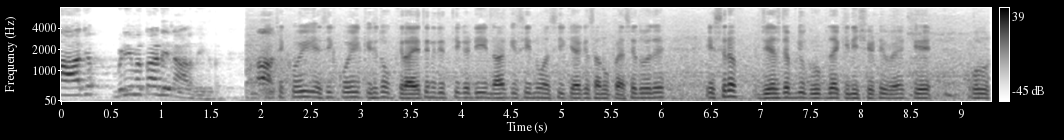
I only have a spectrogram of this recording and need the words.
ਆਜ ਵੀਡੀਓ ਮੈਂ ਤੁਹਾਡੇ ਨਾਲ ਦੇਖਦਾ। ਆ ਕੋਈ, ਅਸੀਂ ਕੋਈ ਕਿਸੇ ਤੋਂ ਕਿਰਾਏ ਤੇ ਨਹੀਂ ਦਿੱਤੀ ਗੱਡੀ, ਨਾ ਕਿਸੇ ਨੂੰ ਅਸੀਂ ਕਿਹਾ ਕਿ ਸਾਨੂੰ ਪੈਸੇ ਦਿਓ ਇਹਦੇ। ਇਹ ਸਿਰਫ JSW ਗਰੁੱਪ ਦਾ ਇੱਕ ਇਨੀਸ਼ੀਏਟਿਵ ਹੈ ਕਿ ਉਹ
